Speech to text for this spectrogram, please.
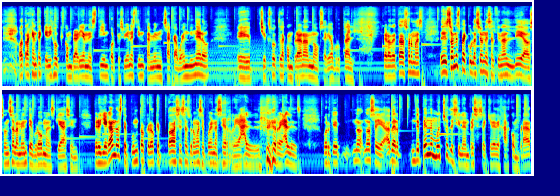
Otra gente que dijo que comprarían Steam, porque si bien Steam también saca buen dinero, eh, si Xbox la comprara, no, sería brutal. Pero de todas formas, eh, son especulaciones al final del día o son solamente bromas que hacen. Pero llegando a este punto, creo que todas esas bromas se pueden hacer real, reales. Porque, no, no sé, a ver, depende mucho de si la empresa se quiere dejar comprar,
